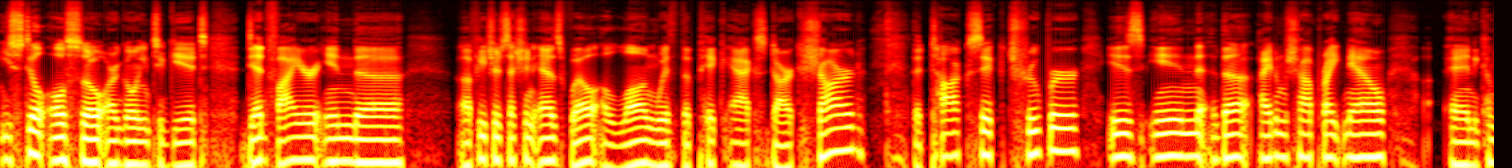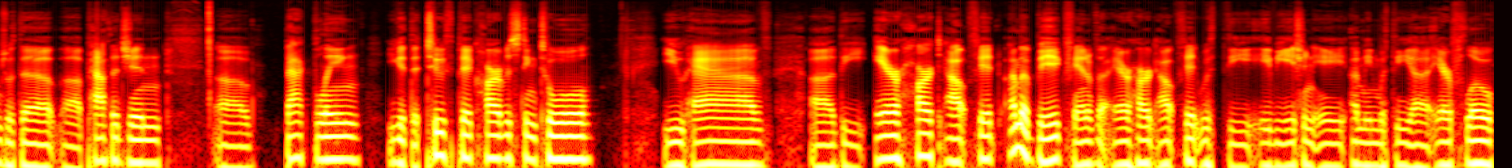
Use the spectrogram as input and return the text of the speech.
You still also are going to get Deadfire in the uh, featured section as well, along with the pickaxe Dark Shard. The Toxic Trooper is in the item shop right now, and it comes with a, a pathogen uh, back bling. You get the toothpick harvesting tool. You have uh, the Earhart outfit. I'm a big fan of the Earhart outfit with the aviation a. I mean with the uh, airflow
